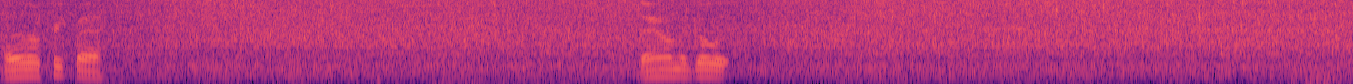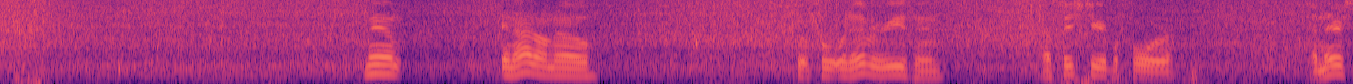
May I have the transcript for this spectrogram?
Another little creek bass. Down the gullet. Man, and I don't know, but for whatever reason, I fished here before, and there's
